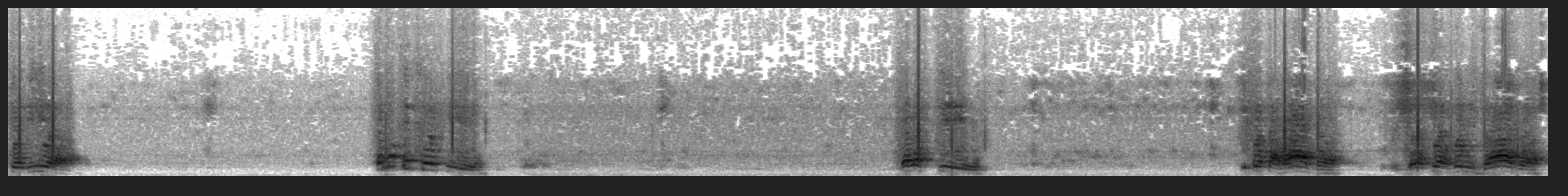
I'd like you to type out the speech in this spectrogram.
seria uma pessoa que ela se, se preparava, ela se organizava,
